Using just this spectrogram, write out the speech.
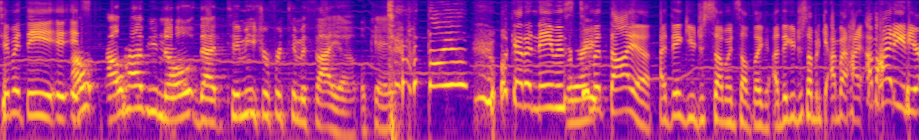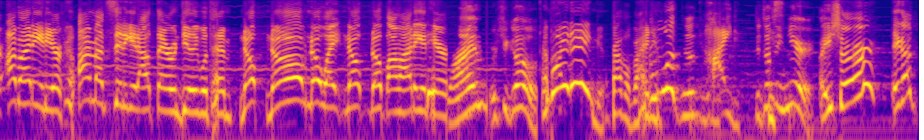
Timothy, it, it's. I'll, I'll have you know that Timmy is short for Timothea, okay? Timothea? What kind of name is Right. Timothea? I think you just summoned something. I think you just summoned. I'm, hide, I'm hiding it here. I'm hiding it here. I'm not sitting it out there and dealing with him. Nope. No. No. Wait. Nope. Nope. I'm hiding it here. Slime, where'd you go? I'm hiding. Bravo, behind you. on, dude. Hide. There's nothing He's- here. Are you sure? It got I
